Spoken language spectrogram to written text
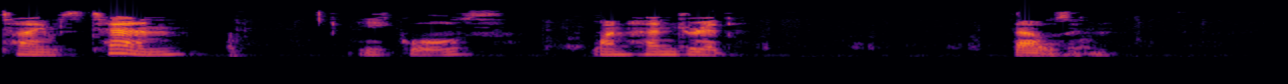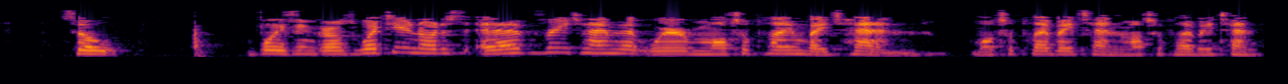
times 10 equals 100,000. So boys and girls, what do you notice every time that we're multiplying by 10, multiply by 10, multiply by 10,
